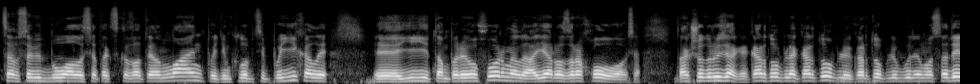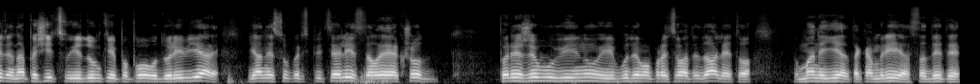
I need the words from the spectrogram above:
Це все відбувалося, так сказати, онлайн. Потім хлопці поїхали, е, її там переоформили, а я розраховувався. Так що, друзяки, картопля картоплю, картоплю будемо садити. Напишіть свої думки по поводу Рів'єри. Я не суперспеціаліст, але якщо переживу війну і будемо працювати далі, то в мене є така мрія садити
